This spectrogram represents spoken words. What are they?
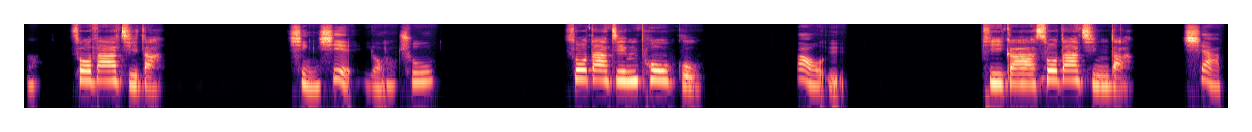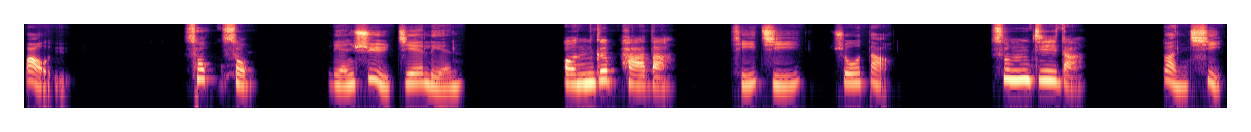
啊，硕大大，倾泻涌出，硕大金破谷，暴雨，皮卡硕大金大，下暴雨。 속속 连续接连， 언급하다 提及，说到， 숨지다 断气，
